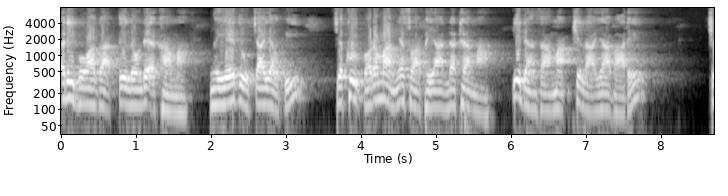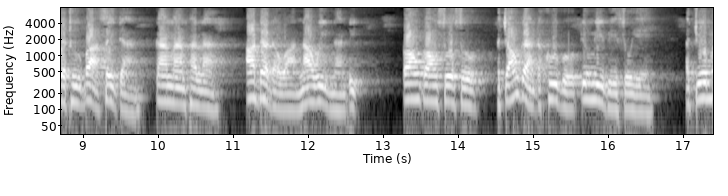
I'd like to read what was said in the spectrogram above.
အဲ့ဒီဘဝကတည်လွန်တဲ့အခါမှာငရဲသို့ကြားရောက်ပြီးယခုဗောဓမမြတ်စွာဘုရားလက်ထက်မှာပြည်တံစာမဖြစ်လာရပါတယ်။ယထုပစိတ်တံကမ္မံဖလံ အတ္တတဝါနာဝိနန္တိကောင်းကောင်းဆိုးဆိုးအကြောင်းကံတစ်ခုကိုပြုမိပြီဆိုရင်အကျိုးမ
